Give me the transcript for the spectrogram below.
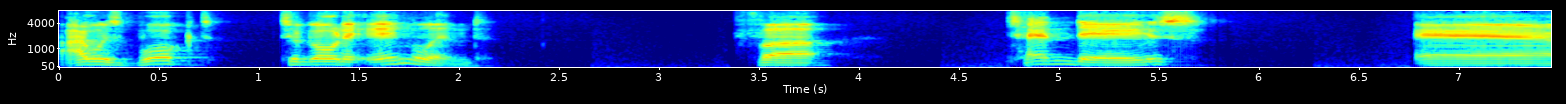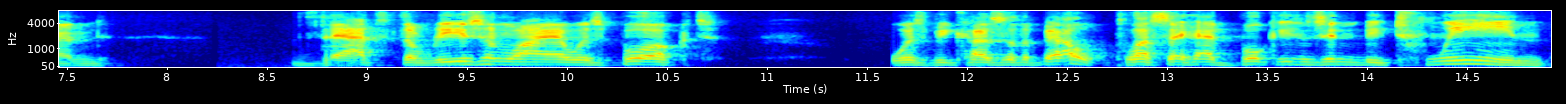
I was booked to go to England for 10 days. And that's the reason why I was booked was because of the belt. Plus, I had bookings in between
